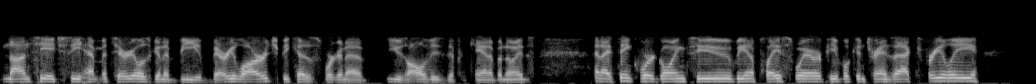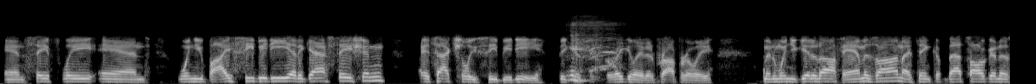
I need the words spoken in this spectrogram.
Non THC hemp material is going to be very large because we're going to use all of these different cannabinoids. And I think we're going to be in a place where people can transact freely and safely. And when you buy CBD at a gas station, it's actually CBD because it's regulated properly. And when you get it off Amazon, I think that's all gonna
